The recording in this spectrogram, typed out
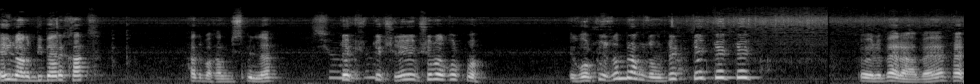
Eylül Hanım biberi kat. Hadi bakalım bismillah. Dök dök şuraya bir şuna korkma. E korkuyorsan bırak o zaman. Dök dök dök dök. Böyle beraber. Heh.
